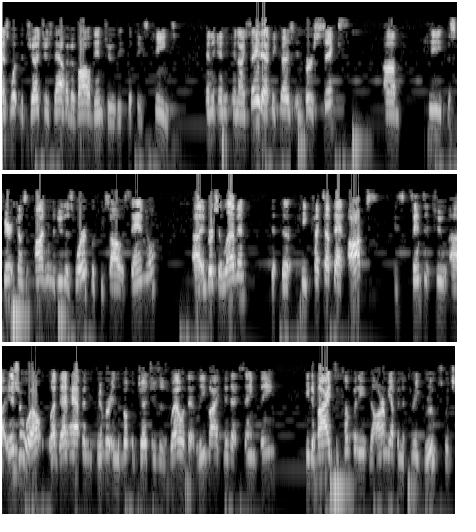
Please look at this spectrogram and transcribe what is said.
as what the judges now have evolved into the, with these kings. And, and, and I say that because in verse 6, um, he, the Spirit comes upon him to do this work, which we saw with Samuel. Uh, in verse 11, the, the, he cuts up that ox and sends it to uh, Israel. Well, what that happened, remember, in the book of Judges as well, that Levi did that same thing. He divides the company, the army up into three groups, which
